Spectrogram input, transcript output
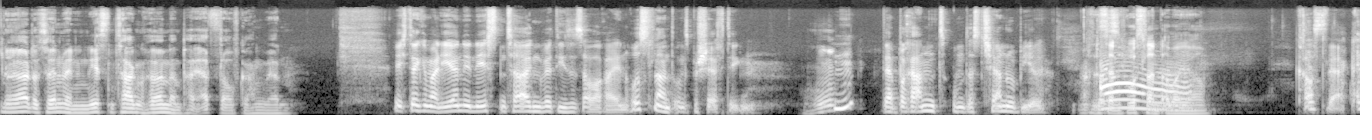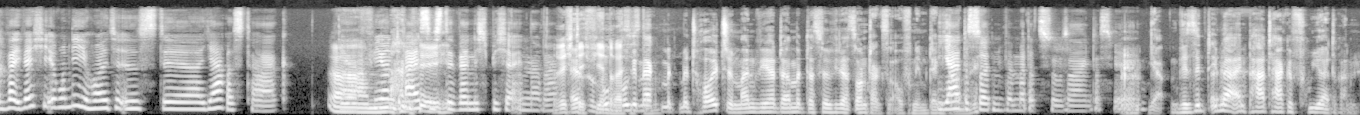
Naja, das werden wir in den nächsten Tagen hören, wenn ein paar Ärzte aufgehangen werden. Ich denke mal, eher in den nächsten Tagen wird diese Sauerei in Russland uns beschäftigen. Hm? Der Brand um das Tschernobyl-Kraftwerk. Das ist ja Ah. Russland, aber ja. Äh, wel- welche Ironie, heute ist der Jahrestag. Der Ähm, 34. nee. wenn ich mich erinnere. Richtig, Äh, wo, 34. wohlgemerkt, mit, mit heute meinen wir damit, dass wir wieder sonntags aufnehmen, denke Ja, ich. das nicht? sollten wir mal dazu sagen, dass wir. Ja, wir sind immer ein paar Tage früher dran.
